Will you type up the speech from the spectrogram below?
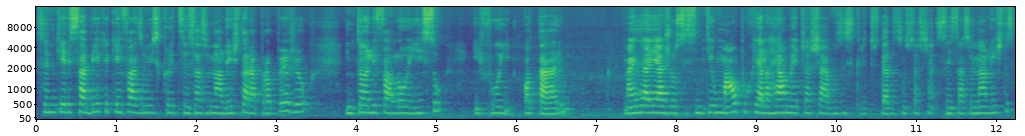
sendo que ele sabia que quem fazia um escrito sensacionalista era a própria Jo. Então ele falou isso e foi otário. Mas aí a Jo se sentiu mal porque ela realmente achava os escritos dela sensacionalistas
